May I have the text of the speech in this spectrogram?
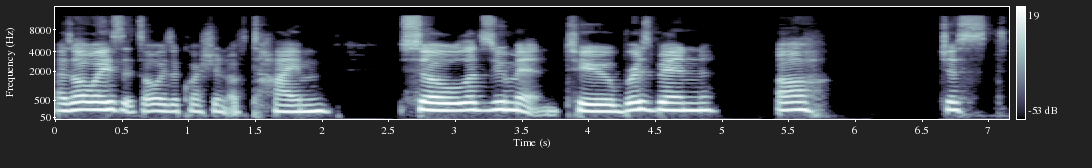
as always, it's always a question of time. So let's zoom in to Brisbane. Oh, just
